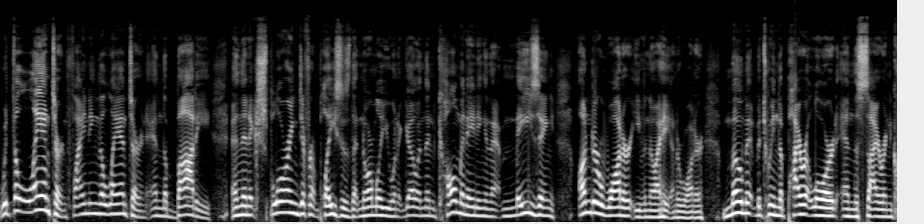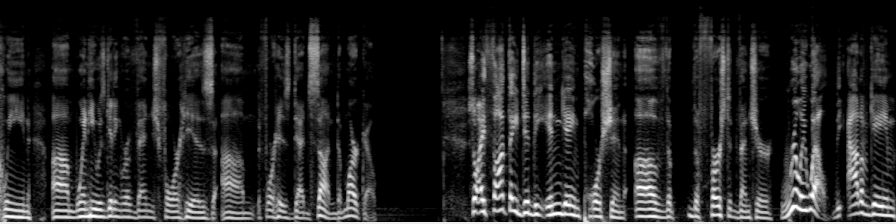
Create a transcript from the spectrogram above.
With the lantern, finding the lantern and the body, and then exploring different places that normally you wouldn't go, and then culminating in that amazing underwater, even though I hate underwater, moment between the Pirate Lord and the Siren Queen um, when he was getting revenge for his um, for his dead son, DeMarco. So I thought they did the in-game portion of the the first adventure really well. The out of game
